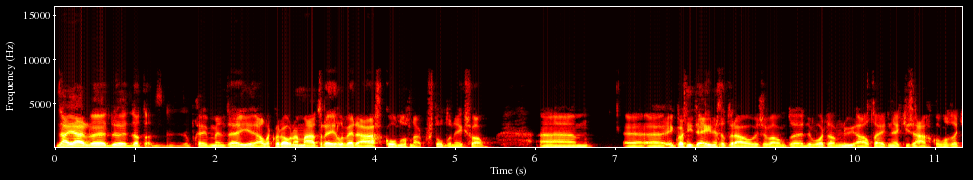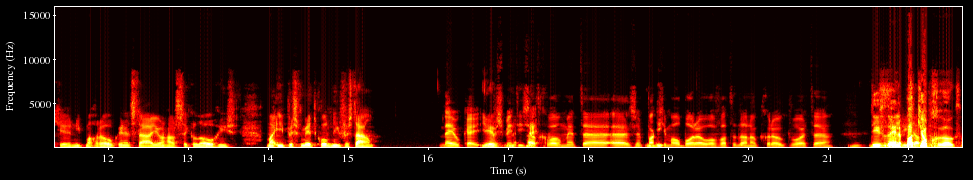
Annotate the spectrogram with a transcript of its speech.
Nou ja, de, de, dat, op een gegeven moment, hè, alle coronamaatregelen werden aangekondigd. Nou, ik verstond er niks van. Ehm, eh, eh, ik was niet de enige trouwens, want eh, er wordt dan nu altijd netjes aangekondigd dat je niet mag roken in het stadion. Hartstikke logisch. Maar Ipe Smit kon het niet verstaan. Nee, oké. Hebt- Smit die nee. zat gewoon met eh, eh, zijn pakje Die- Marlboro of wat er dan ook gerookt wordt. Die heeft het Ja, hele pakje zat- opgerookt.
